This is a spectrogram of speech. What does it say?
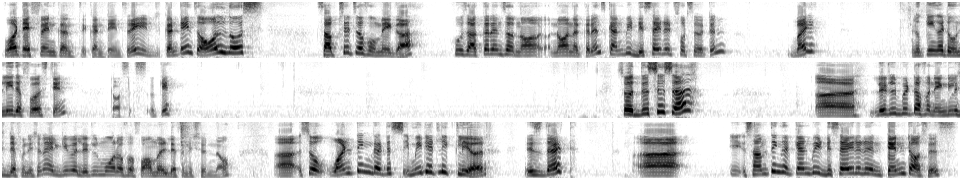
what f n contains right it contains all those subsets of omega whose occurrence or non occurrence can be decided for certain by looking at only the first 10 tosses. Okay. So, this is a uh, little bit of an English definition I will give a little more of a formal definition now. Uh, so, one thing that is immediately clear is that uh, something that can be decided in 10 tosses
